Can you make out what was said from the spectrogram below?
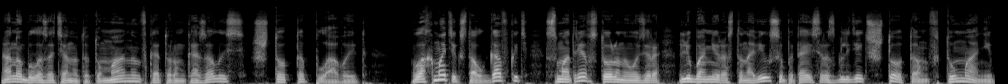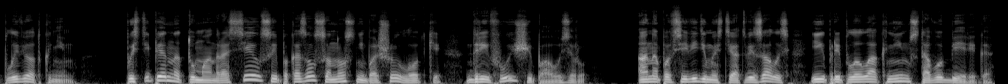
Оно было затянуто туманом, в котором, казалось, что-то плавает. Лохматик стал гавкать, смотря в сторону озера. Любомир остановился, пытаясь разглядеть, что там в тумане плывет к ним. Постепенно туман рассеялся, и показался нос небольшой лодки, дрейфующей по озеру. Она, по всей видимости, отвязалась и приплыла к ним с того берега.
